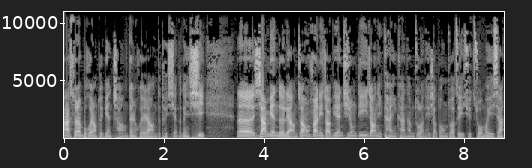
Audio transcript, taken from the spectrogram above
它虽然不会让腿变长，但是会让你的腿显得更细。那下面的两张范例照片，其中第一张你看一看，他们做了哪些小动作，自己去琢磨一下。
